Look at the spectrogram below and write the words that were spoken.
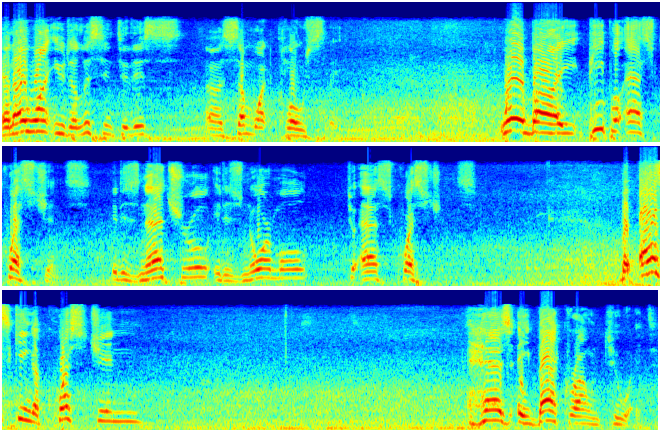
and I want you to listen to this uh, somewhat closely, whereby people ask questions it is natural, it is normal to ask questions. But asking a question has a background to it.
